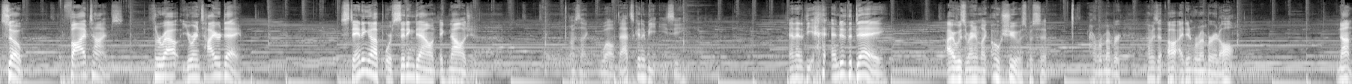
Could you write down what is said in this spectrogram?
So, five times throughout your entire day, standing up or sitting down, acknowledge it. I was like, well, that's going to be easy. And then at the end of the day, I was random like, oh shoot, I was supposed to I remember. How was it? Oh, I didn't remember at all. None.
